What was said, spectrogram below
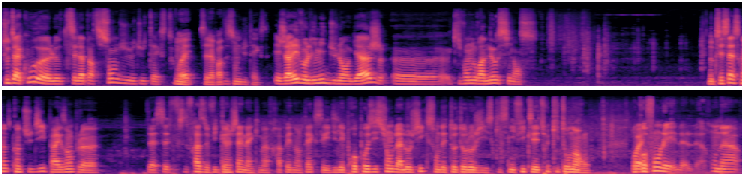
Tout à coup, euh, c'est la partie sombre du, du texte. Ouais, c'est la partie sombre du texte. Et j'arrive aux limites du langage euh, qui vont nous ramener au silence. Donc c'est ça, quand, quand tu dis par exemple cette, phrase de Wittgenstein là, qui m'a frappé dans le texte, c'est il dit les propositions de la logique sont des tautologies, ce qui signifie que c'est des trucs qui tournent en rond. Donc Ouais. au fond, les, on a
